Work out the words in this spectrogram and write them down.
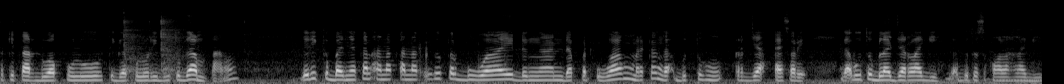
sekitar 20 30 ribu itu gampang. Jadi kebanyakan anak-anak itu terbuai dengan dapat uang, mereka nggak butuh kerja, eh sorry, nggak butuh belajar lagi, nggak butuh sekolah lagi.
